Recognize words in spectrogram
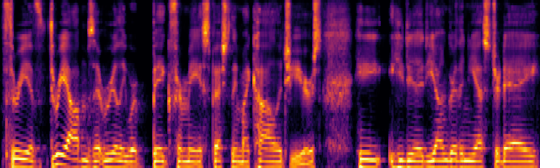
three of three albums that really were big for me, especially my college years. He he did Younger Than Yesterday,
